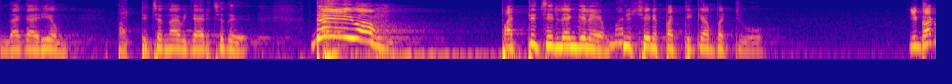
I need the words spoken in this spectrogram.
എന്താ കാര്യം? പറ്റിച്ചെന്നാ വിചാരിച്ചത്? ദൈവം! പറ്റിച്ചില്ലെങ്കിലേ മനുഷ്യനെ പറ്റിക്കാൻ പറ്റുമോ ഈ ഗോഡ്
